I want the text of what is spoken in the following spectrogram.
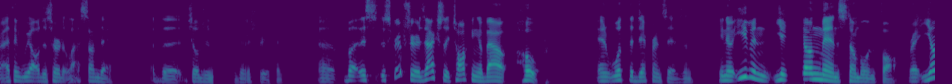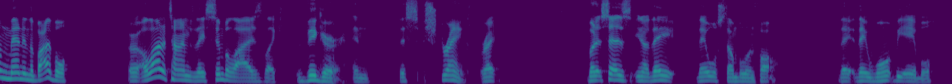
Right? I think we all just heard it last Sunday at the children's ministry thing. Uh, but this the scripture is actually talking about hope and what the difference is. And you know, even young men stumble and fall. Right? Young men in the Bible, a lot of times they symbolize like vigor and this strength. Right? But it says, you know, they they will stumble and fall. They they won't be able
